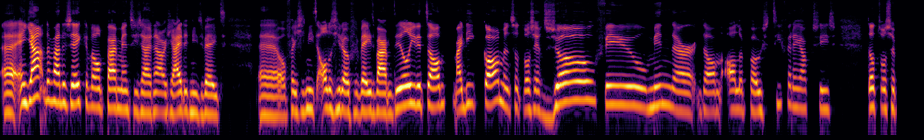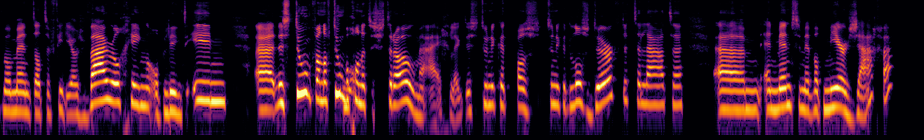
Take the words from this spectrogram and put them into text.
Uh, en ja, er waren zeker wel een paar mensen die zeiden, nou, als jij dit niet weet, uh, of als je niet alles hierover weet, waarom deel je dit dan? Maar die comments, dat was echt zoveel minder dan alle positieve reacties. Dat was het moment dat de video's viral gingen op LinkedIn. Uh, dus toen, vanaf toen begon het te stromen eigenlijk. Dus toen ik het pas, toen ik het los durfde te laten um, en mensen met wat meer zagen,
